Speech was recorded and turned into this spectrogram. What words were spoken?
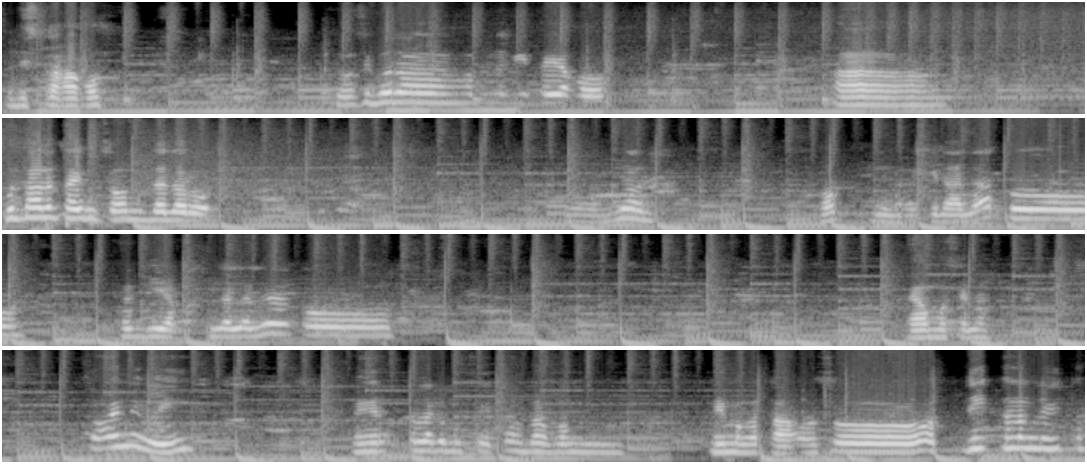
na-distract ako. So siguro habang nag-iitay ako, ah, punta lang tayo sa maglalaro. So, yun. Hop, hindi nakakilala ko. Hindi ako kilala ko. Kaya mo sila. So anyway, mahirap talaga magkita habang may mga tao. So, update na lang later.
